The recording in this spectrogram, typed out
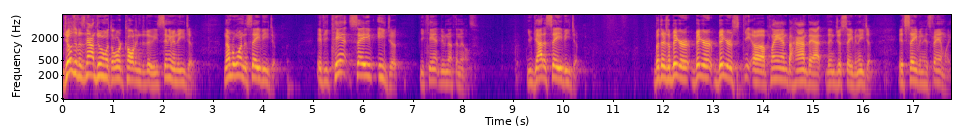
Joseph is now doing what the Lord called him to do. He's sending him into Egypt. Number one, to save Egypt. If you can't save Egypt, you can't do nothing else. You got to save Egypt. But there's a bigger, bigger, bigger uh, plan behind that than just saving Egypt. It's saving his family.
